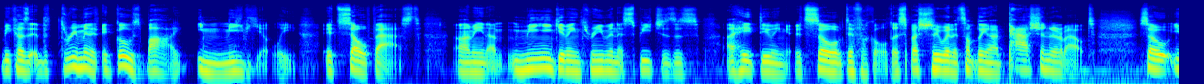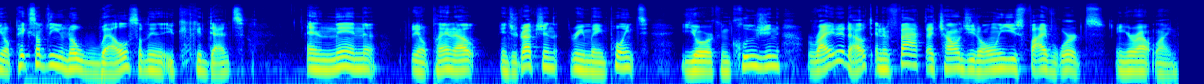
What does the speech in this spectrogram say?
because the three minutes it goes by immediately. It's so fast. I mean um, me giving three minute speeches is i hate doing it. It's so difficult especially when it's something i'm passionate about. So you know pick something you know well something that you can condense and then you know plan out. Introduction three main points your conclusion, write it out. And in fact, I challenge you to only use five words in your outline.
